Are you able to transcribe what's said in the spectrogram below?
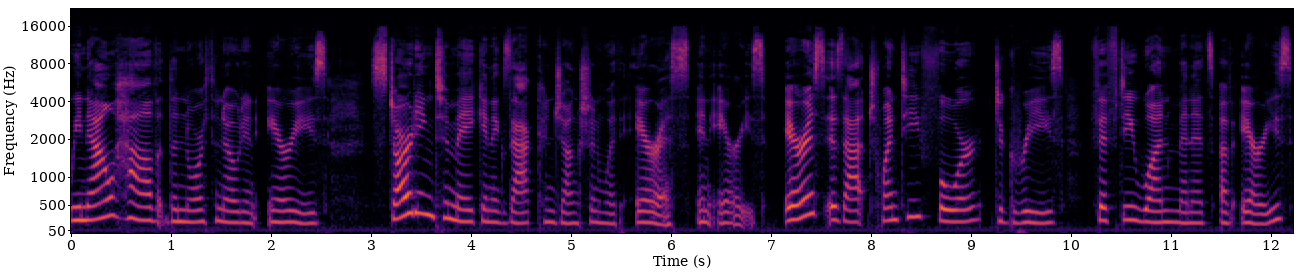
we now have the North Node in Aries starting to make an exact conjunction with Eris in Aries. Eris is at 24 degrees 51 minutes of Aries,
